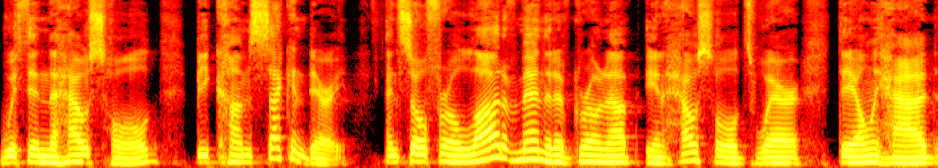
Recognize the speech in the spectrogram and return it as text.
within the household becomes secondary. And so, for a lot of men that have grown up in households where they only had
